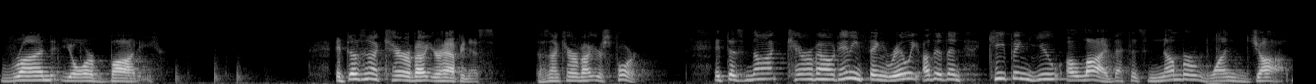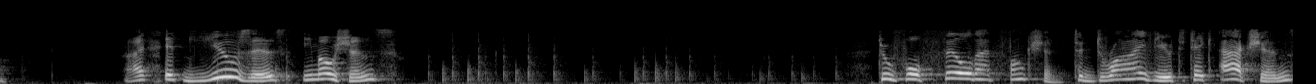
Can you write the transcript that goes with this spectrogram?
run your body. It does not care about your happiness, it does not care about your sport. It does not care about anything really other than keeping you alive. That's its number one job. Right? It uses emotions to fulfill that function, to drive you to take actions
